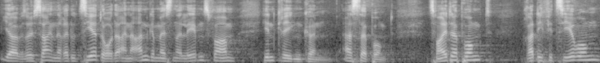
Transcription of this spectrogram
ja, wie soll ich sagen, eine reduzierte oder eine angemessene Lebensform hinkriegen können. Erster Punkt. Zweiter Punkt, Ratifizierung.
